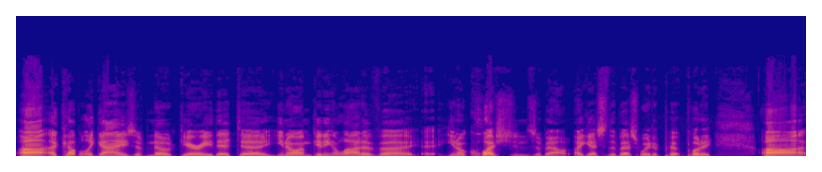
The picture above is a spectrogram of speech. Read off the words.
Uh, a couple of guys of note, Gary, that uh, you know I'm getting a lot of uh, you know questions about. I guess is the best way to put it. Uh,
